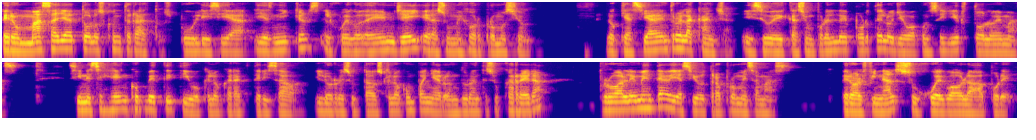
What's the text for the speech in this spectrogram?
Pero más allá de todos los contratos, publicidad y sneakers, el juego de MJ era su mejor promoción. Lo que hacía dentro de la cancha y su dedicación por el deporte lo llevó a conseguir todo lo demás. Sin ese gen competitivo que lo caracterizaba y los resultados que lo acompañaron durante su carrera, probablemente había sido otra promesa más. Pero al final su juego hablaba por él.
